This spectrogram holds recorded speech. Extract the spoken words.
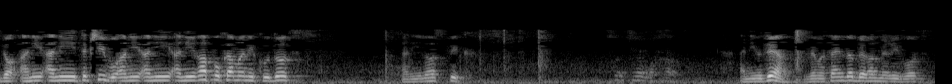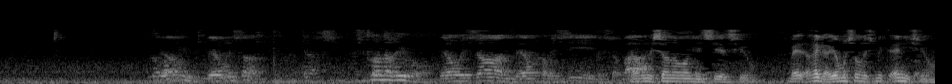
לא, אני, אני, תקשיבו, אני, אני, אני אראה פה כמה נקודות, אני לא אספיק. אני יודע, ומתי נדבר על מריבות? ביום ראשון. לא נריב. ביום ראשון, ביום חמישי, בשבת. יום ראשון או חמישי יש שיעור. רגע, יום ראשון רשמית אין לי שיעור.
